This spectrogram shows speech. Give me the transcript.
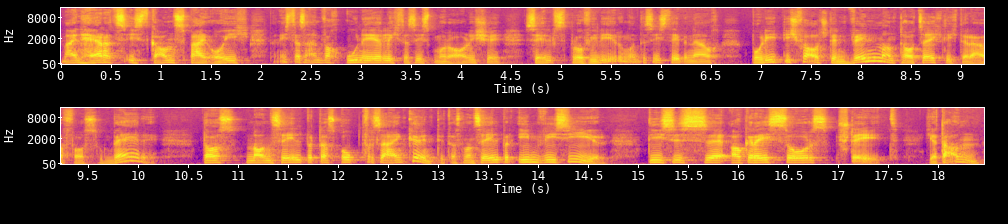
mein Herz ist ganz bei euch, dann ist das einfach unehrlich, das ist moralische Selbstprofilierung und das ist eben auch politisch falsch. Denn wenn man tatsächlich der Auffassung wäre, dass man selber das Opfer sein könnte, dass man selber im Visier dieses äh, Aggressors steht, ja dann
